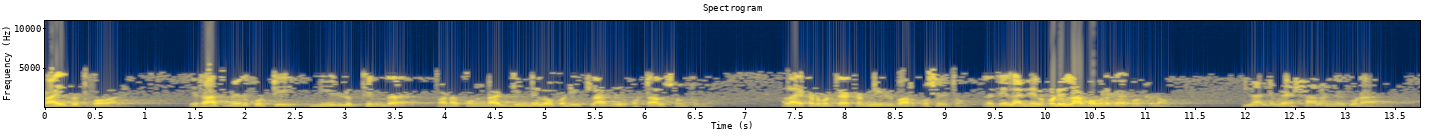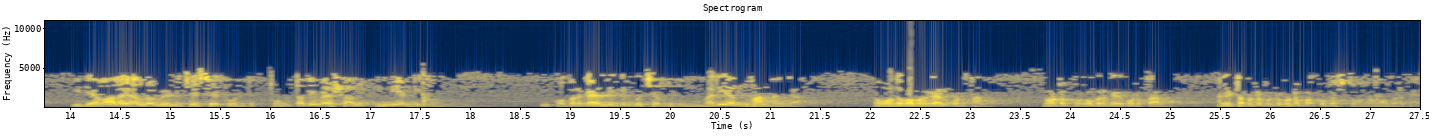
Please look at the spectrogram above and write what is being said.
రాయి పెట్టుకోవాలి. ఈ రాతి మీద కొట్టి నీళ్ళు కింద పడకుండా గిన్నెలో పడి ఇట్లా మీరు కొట్టాల్సి ఉంటుంది. అలా ఎక్కడ పడితే అక్కడ నీళ్ళు పారపోసేయటం లేకపోతే ఇలా నిలబడి ఇలా కొబ్బరికాయ కొట్టడం ఇలాంటి వేషాలన్నీ కూడా ఈ దేవాలయాల్లో వీళ్ళు చేసేటువంటి తుంటరి వేషాలు ఇన్ని అండి. ఈ కొబ్బరికాయల దగ్గరికి వచ్చేప్పటికి మరీ అధ్వాన్నంగా. వంద కొబ్బరికాయలు కొడతాను నూట ఒక్క కొబ్బరికాయ కొడతాను అని టపటపట్టు కొట్టప కొట్టేస్తూ ఉన్నాం కొబ్బరికాయ.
